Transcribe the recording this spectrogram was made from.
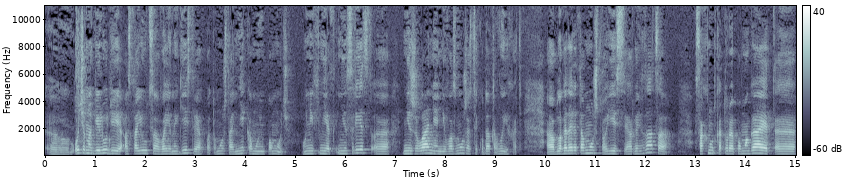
Э, очень многие люди остаются в военных действиях, потому что некому им помочь. У них нет ни средств, э, ни желания, ни возможности куда-то выехать. Э, благодаря тому, что есть организация Сахнут, которая помогает, э,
